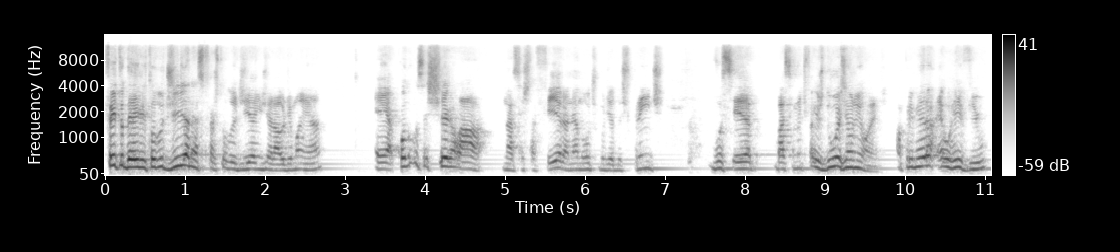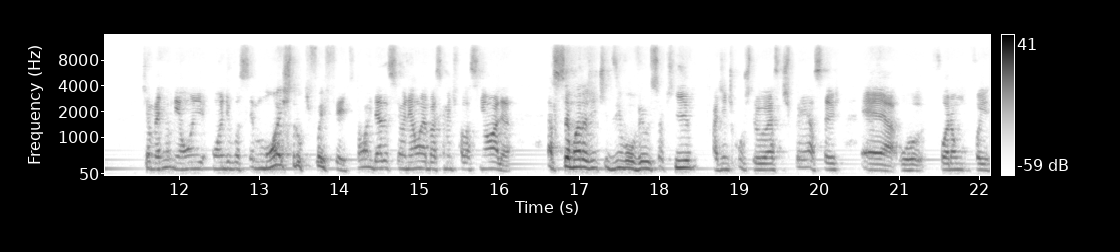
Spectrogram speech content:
feito dele todo dia, né? Se faz todo dia, em geral, de manhã. É, quando você chega lá na sexta-feira, né, no último dia do sprint, você basicamente faz duas reuniões. A primeira é o review, que é uma reunião onde, onde você mostra o que foi feito. Então, a ideia dessa reunião é basicamente falar assim: olha, essa semana a gente desenvolveu isso aqui, a gente construiu essas peças, é, o, foram, foi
